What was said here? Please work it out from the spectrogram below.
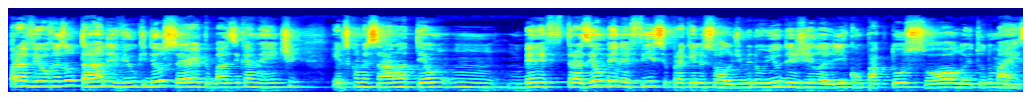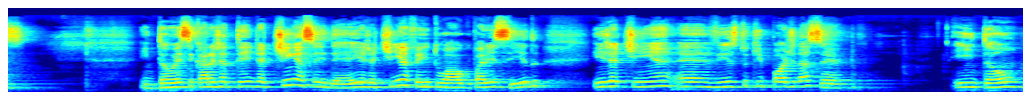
para ver o resultado e viu que deu certo. Basicamente, eles começaram a ter um, um, um trazer um benefício para aquele solo, diminuiu o degelo ali, compactou o solo e tudo mais. Então esse cara já, te, já tinha essa ideia, já tinha feito algo parecido e já tinha é, visto que pode dar certo. E então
